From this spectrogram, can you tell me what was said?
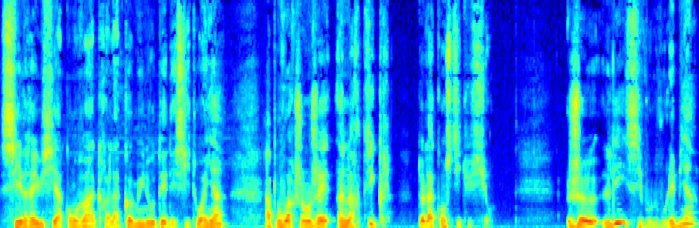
s'il réussit à convaincre la communauté des citoyens, à pouvoir changer un article de la Constitution. Je lis, si vous le voulez bien,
